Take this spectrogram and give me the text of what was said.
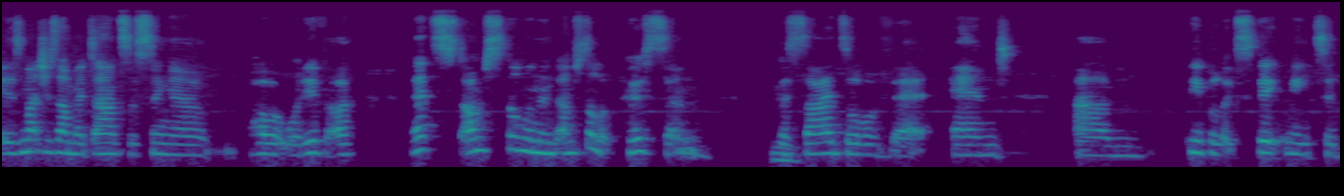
as much as I'm a dancer, singer, poet, whatever, that's I'm still an I'm still a person mm. besides all of that. And um, people expect me to,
